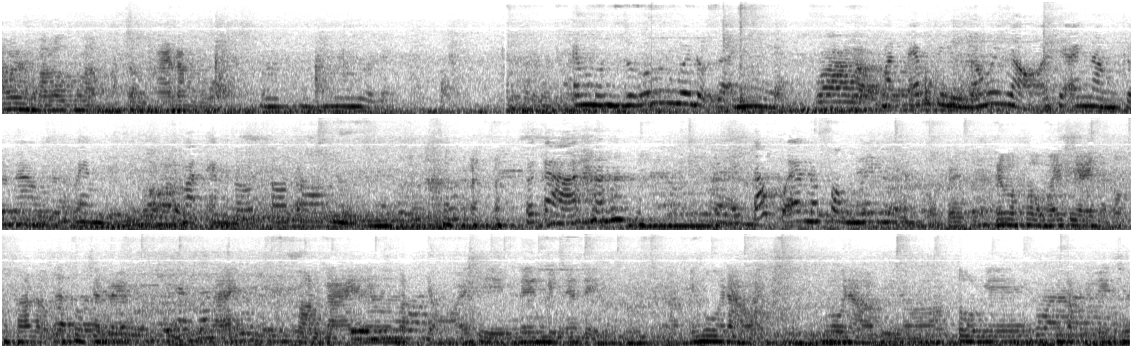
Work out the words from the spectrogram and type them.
tóc em bao lâu không làm tầm 2 năm đúng không? Ừ, năm rồi đấy. Em muốn giữ nguyên độ dài như này Mặt em thì nó hơi nhỏ thì anh làm kiểu nào giúp em để mặt em nó to to Với cả cái tóc của em nó phồng lên nữa. ok nếu mà không ấy thì anh phải có phương pháp là cắt thuốc chân em đấy còn cái ờ, mặt nhỏ ấy thì nên mình nên để cái ngôi nào ấy. Ngôi nào thì nó tôn cái mặt mình lên chứ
